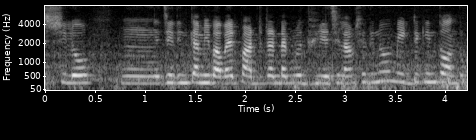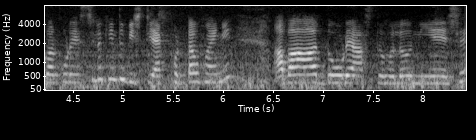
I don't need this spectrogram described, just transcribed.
এসেছিল। যেদিনকে আমি বাবাইয়ের পান্ডা টান্ডাগুলো ধুয়েছিলাম, সেদিনও মেঘটা কিন্তু অন্ধকার করে এসেছিল, কিন্তু বৃষ্টি এক ফোঁটাও হয়নি। আবার দৌড়ে আসতে হলো, নিয়ে এসে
